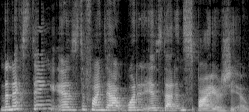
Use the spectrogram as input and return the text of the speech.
the next thing is to find out what it is that inspires you.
